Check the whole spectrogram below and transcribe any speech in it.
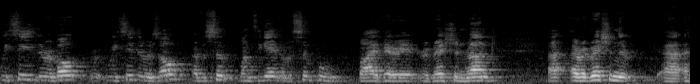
we see the result. We see the result of a sim- once again of a simple bivariate regression run, uh, a regression that uh,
